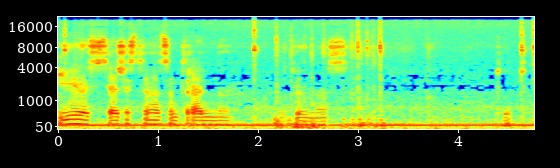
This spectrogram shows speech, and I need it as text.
І ось ця частина центральна буде у нас тут.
